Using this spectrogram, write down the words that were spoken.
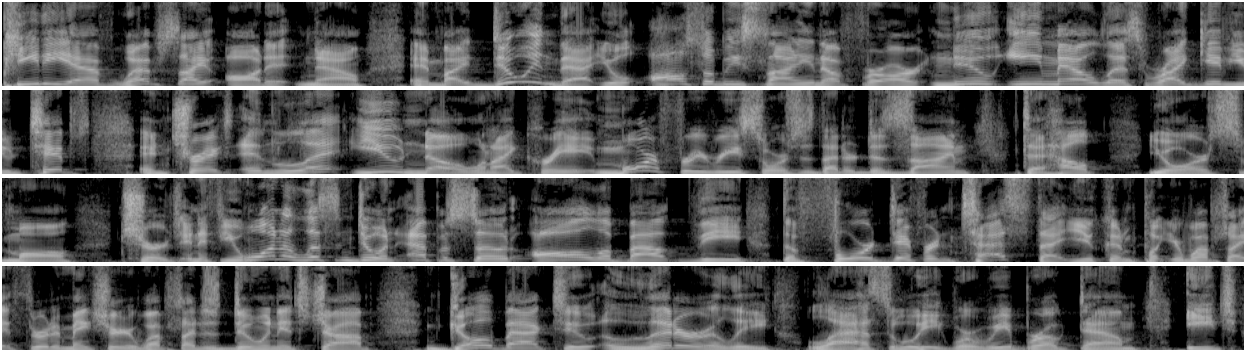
PDF website audit now. And by doing that, you'll also be signing up for our new email list where I give you tips and tricks and let you know when I create more free resources that are designed to help your small church. And if you want to listen to an episode all about the, the four different tests that you can put your website through to make sure your website is doing its job, go back to literally last week where we broke down each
